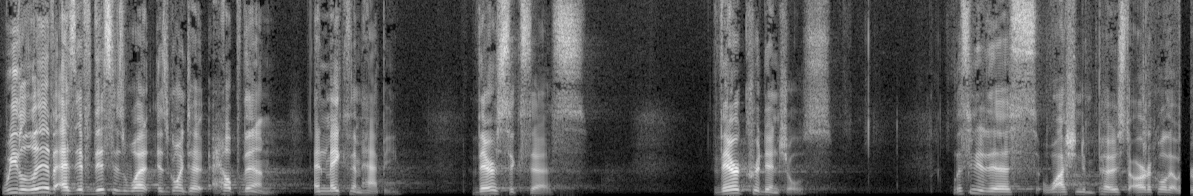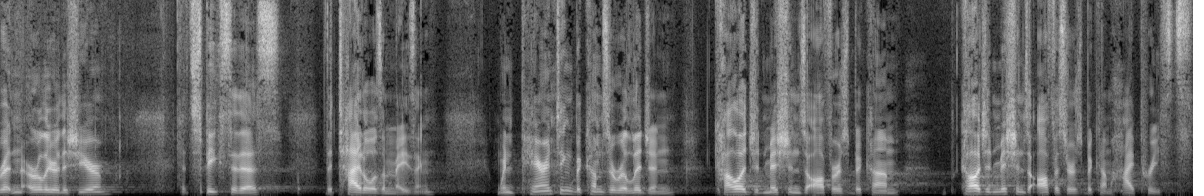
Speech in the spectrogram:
We live as if this is what is going to help them and make them happy. Their success, their credentials. Listen to this Washington Post article that was written earlier this year that speaks to this. The title is amazing. When parenting becomes a religion, college admissions offers become college admissions officers become high priests.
